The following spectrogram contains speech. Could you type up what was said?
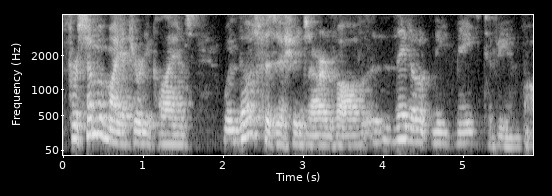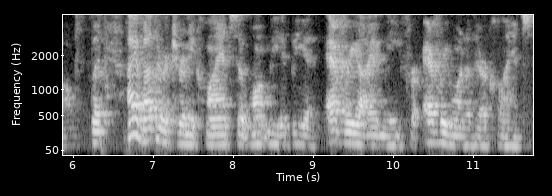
for some of my attorney clients, when those physicians are involved, they don't need me to be involved. But I have other attorney clients that want me to be at every IME for every one of their clients.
